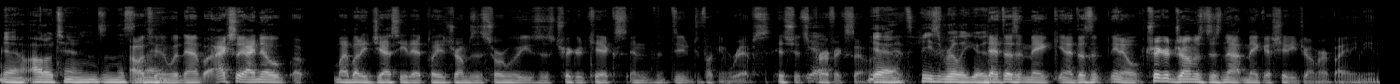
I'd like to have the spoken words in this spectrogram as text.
Yeah. Auto tunes and this. auto tune with that. But actually, I know uh, my buddy Jesse that plays drums in Stormwheel uses triggered kicks, and the dude fucking rips. His shit's Yeah. perfect. So Yeah, it's, he's really good. that doesn't make you know it doesn't you know triggered drums does not make a shitty drummer by any means.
